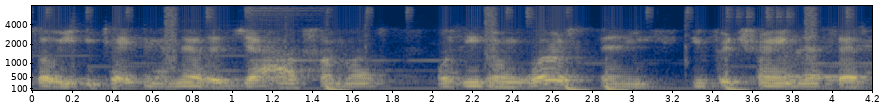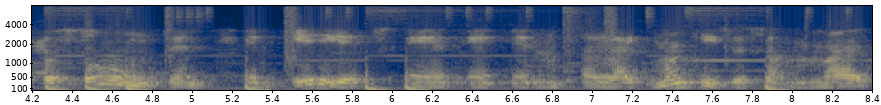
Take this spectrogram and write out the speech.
So you taking another job from us was even worse than you portraying us as buffoons and, and idiots and, and, and, and like monkeys or something, right?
